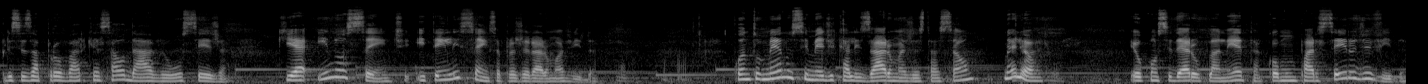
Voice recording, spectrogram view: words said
precisa provar que é saudável, ou seja, que é inocente e tem licença para gerar uma vida. Quanto menos se medicalizar uma gestação, melhor. Eu considero o planeta como um parceiro de vida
